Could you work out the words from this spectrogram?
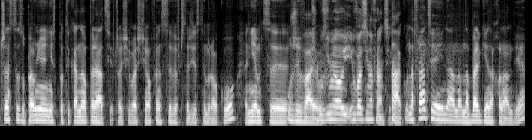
często zupełnie niespotykane operacje. W czasie właśnie ofensywy w 40 roku Niemcy używają mówimy o inwazji na Francję? tak, na Francję i na, na, na Belgię, na Holandię.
